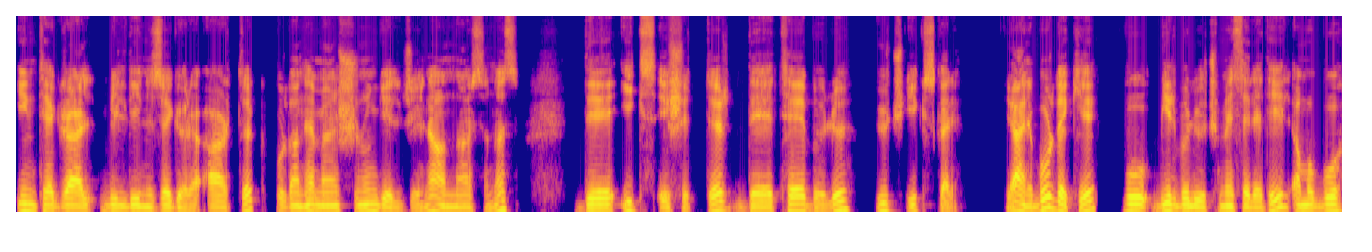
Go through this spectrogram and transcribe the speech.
integral bildiğinize göre artık buradan hemen şunun geleceğini anlarsınız. dx eşittir dt bölü 3x kare. Yani buradaki bu 1 bölü 3 mesele değil ama bu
